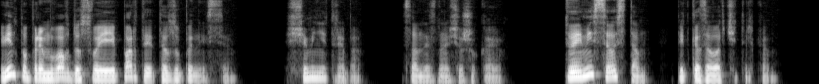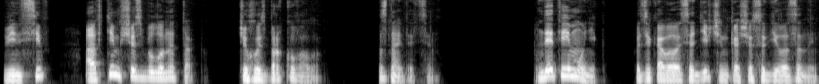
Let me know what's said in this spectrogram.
Він попрямував до своєї парти та зупинився. Що мені треба? Сам не знаю, що шукаю. Твоє місце ось там, підказала вчителька. Він сів, а втім, щось було не так. Чогось бракувало. Знайдеться. Де твій Монік? поцікавилася дівчинка, що сиділа за ним.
